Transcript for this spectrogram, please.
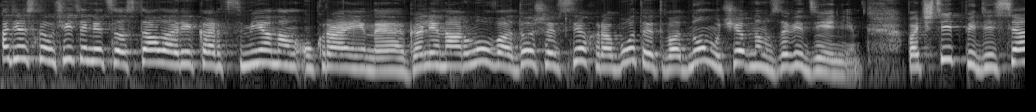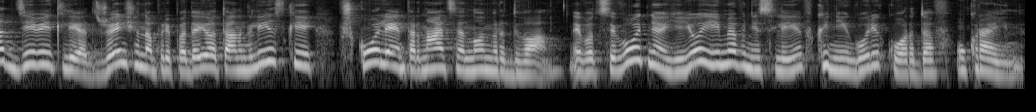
Одесская учительница стала рекордсменом Украины. Галина Орлова дольше всех работает в одном учебном заведении. Почти 59 лет женщина преподает английский в школе-интернате номер два. И вот сегодня ее имя внесли в Книгу рекордов Украины.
